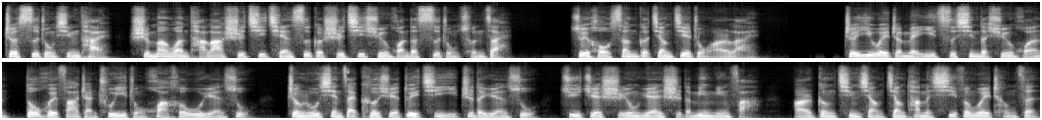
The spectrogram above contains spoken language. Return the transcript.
这四种形态。是曼万塔拉时期前四个时期循环的四种存在，最后三个将接踵而来。这意味着每一次新的循环都会发展出一种化合物元素。正如现在科学对其已知的元素拒绝使用原始的命名法，而更倾向将它们细分为成分。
